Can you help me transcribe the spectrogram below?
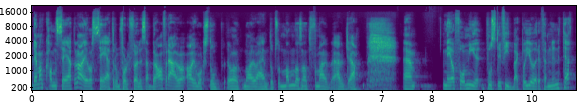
det man kan se etter, da, er å se etter om folk føler seg bra. For jeg jo, har jo vokst opp, og nå har jo jeg endt opp som mann, da, sånn at for meg Ja. Um, med å få mye positiv feedback på å gjøre femininitet.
